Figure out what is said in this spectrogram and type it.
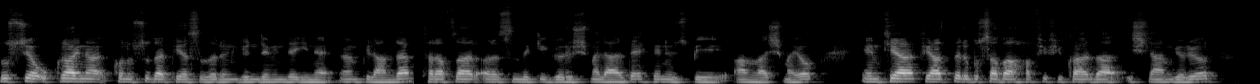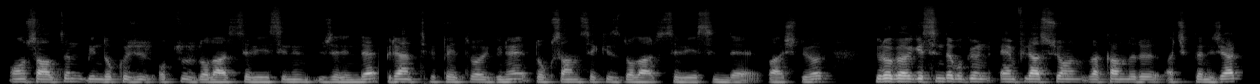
Rusya-Ukrayna konusu da piyasaların gündeminde yine ön planda. Taraflar arasındaki görüşmelerde henüz bir anlaşma yok. Emtia fiyatları bu sabah hafif yukarıda işlem görüyor. Ons altın 1930 dolar seviyesinin üzerinde. Brent tipi petrol güne 98 dolar seviyesinde başlıyor. Euro bölgesinde bugün enflasyon rakamları açıklanacak.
